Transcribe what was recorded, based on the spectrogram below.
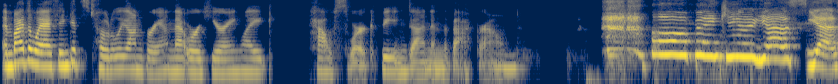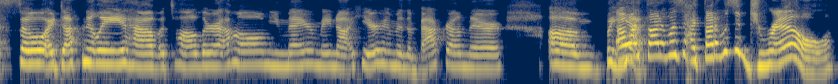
And by the way, I think it's totally on brand that we're hearing like housework being done in the background. Oh, thank you. Yes, yes. So I definitely have a toddler at home. You may or may not hear him in the background there. Um, but oh, yes. I thought it was I thought it was a drill.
